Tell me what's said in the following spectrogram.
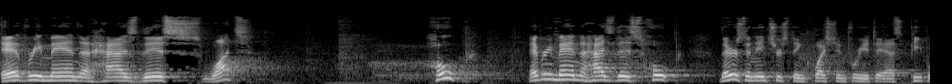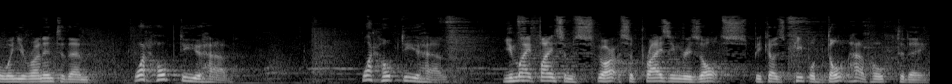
Every man that has this, what? Hope. Every man that has this hope. There's an interesting question for you to ask people when you run into them. What hope do you have? What hope do you have? You might find some surprising results because people don't have hope today.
